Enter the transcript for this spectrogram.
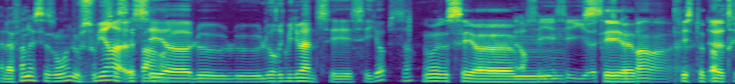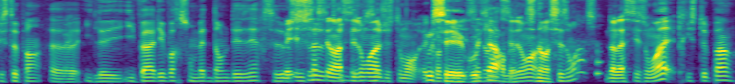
À la fin de la saison 1, le Je me souviens, euh, c'est le, rugbyman, c'est c'est Yop, c'est ça? Ouais, c'est. Alors, c'est c'est, c'est, Triste euh, Pain, euh, Triste pas. Triste Pain. Ouais. il, est, il va aller voir son maître dans le désert. ce- Mais ce ça, c'est dans la saison 1, d'épisode. justement. Oui, c'est ça, saison C'est 1. dans la saison 1, ça? Dans la saison 1, Triste Pain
